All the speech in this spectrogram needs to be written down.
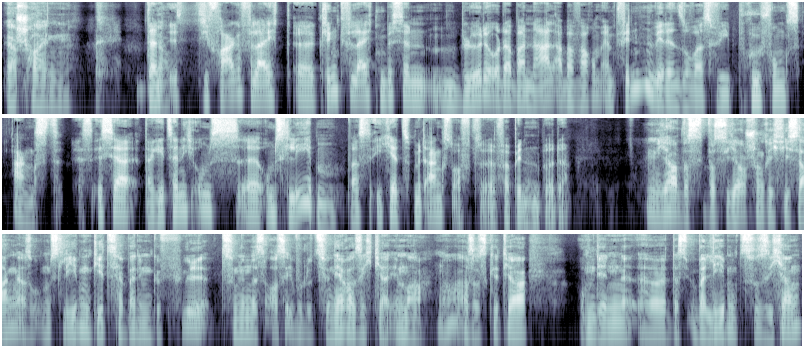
erscheinen. Dann ja. ist die Frage vielleicht, äh, klingt vielleicht ein bisschen blöde oder banal, aber warum empfinden wir denn sowas wie Prüfungsangst? Es ist ja, da geht es ja nicht ums, äh, ums Leben, was ich jetzt mit Angst oft äh, verbinden würde. Ja, was, was Sie ja auch schon richtig sagen, also ums Leben geht es ja bei dem Gefühl, zumindest aus evolutionärer Sicht ja immer. Ne? Also es geht ja um den, äh, das Überleben zu sichern.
